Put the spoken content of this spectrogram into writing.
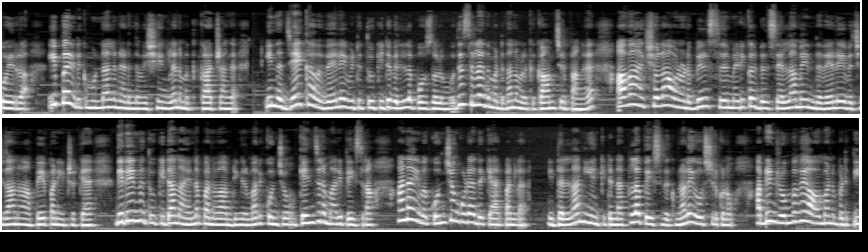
போயிடுறா. இப்போ இதுக்கு முன்னால் நடந்த விஷயங்களை நமக்கு காட்டுறாங்க. இந்த ஜேக்காவை வேலையை விட்டு தூக்கிட்டு வெளியில் போக சொல்லும்போது சிலது மட்டும் தான் நம்மளுக்கு காமிச்சிருப்பாங்க. அவன் ஆக்சுவலாக அவனோட பில்ஸ் மெடிக்கல் பில்ஸ் எல்லாமே இந்த வேலையை வச்சு தான் நான் பே பண்ணிட்டு இருக்கேன் திடீர்னு தூக்கிட்டா நான் என்ன பண்ணுவேன் அப்படிங்கிற மாதிரி கொஞ்சம் கெஞ்சுற மாதிரி பேசுகிறான் ஆனால் இவன் கொஞ்சம் கூட அதை கேர் பண்ணல. இதெல்லாம் நீ என்கிட்ட நக்கலாக பேசுறதுக்கு முன்னால யோசிச்சிருக்கணும் அப்படின்னு ரொம்பவே அவமானப்படுத்தி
